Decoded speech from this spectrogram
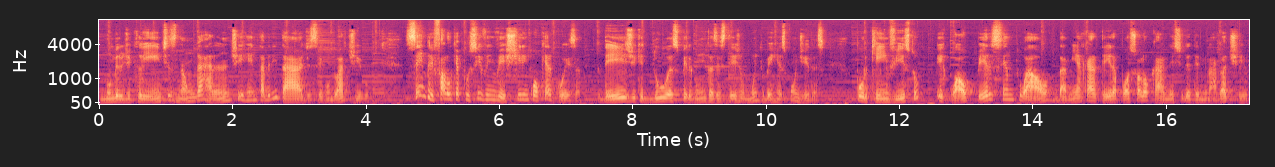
número de clientes não garante rentabilidade, segundo o artigo. Sempre falo que é possível investir em qualquer coisa, desde que duas perguntas estejam muito bem respondidas. Por que invisto e qual percentual da minha carteira posso alocar neste determinado ativo?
